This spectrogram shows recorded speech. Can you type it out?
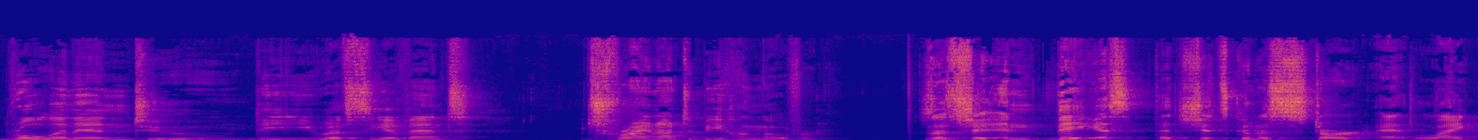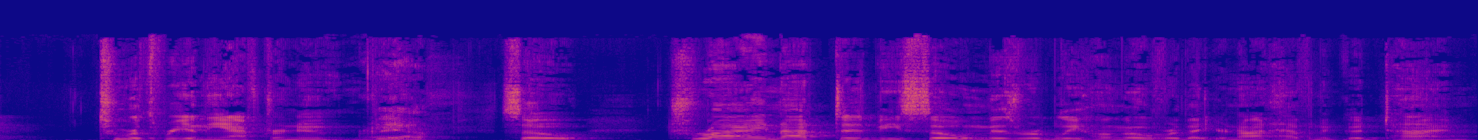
rolling into the UFC event. Try not to be hungover. 'Cause That shit in Vegas. That shit's gonna start at like two or three in the afternoon, right? Yeah. So try not to be so miserably hungover that you're not having a good time,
